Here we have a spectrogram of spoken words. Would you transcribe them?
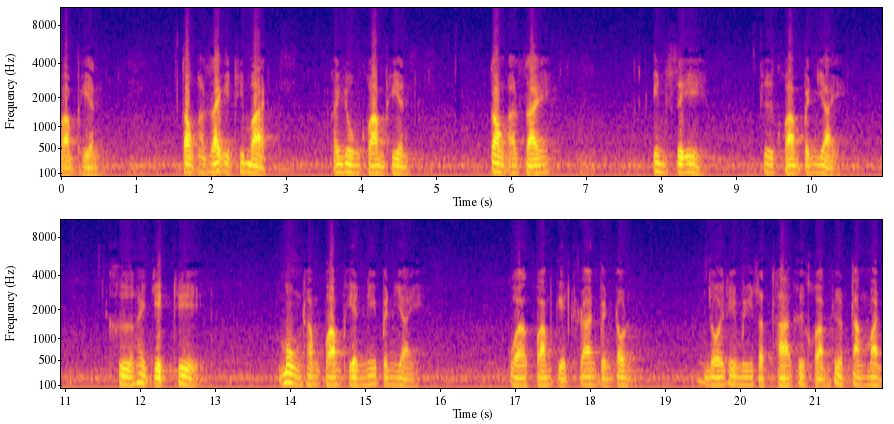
ความเพียรต้องอาศัยอิทธิบาท พยุงความเพียรต้องอาศัย อินทรีย์คือความเป็นใหญ่ คือให้จิตที่มุ่งทำความเพียรนนี้เป็นใหญ่ กว่าความเกียจคร้านเป็นต้น โดยที่มีศรัทธาคือความเชื่อตั้งมั่น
